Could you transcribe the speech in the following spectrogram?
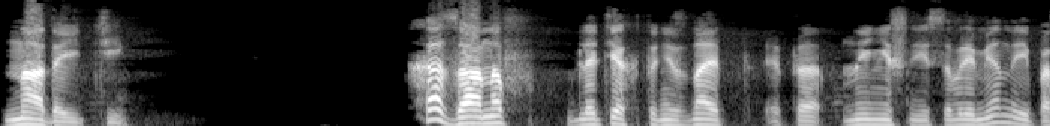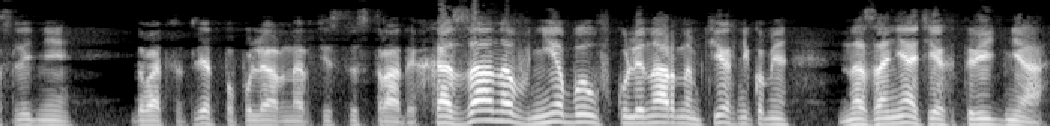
надо идти. Хазанов, для тех, кто не знает, это нынешние современные и последние 20 лет популярный артист эстрады. Хазанов не был в кулинарном техникуме на занятиях три дня.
